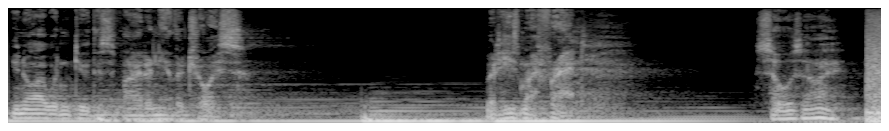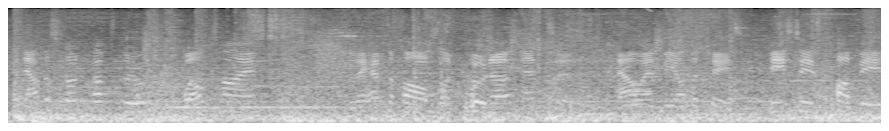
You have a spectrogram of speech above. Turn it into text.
You know I wouldn't do this if I had any other choice. But he's my friend. So was I. Now the stun comes through, well timed. They have to fall. Laguna ends it. Now Envy on the chase. He sees Puppey.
